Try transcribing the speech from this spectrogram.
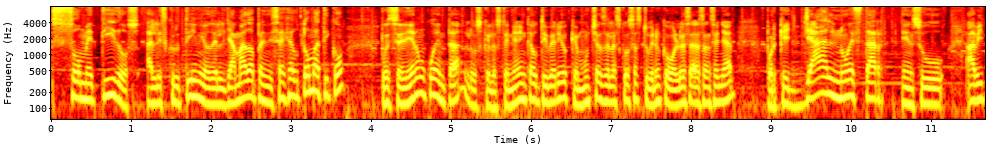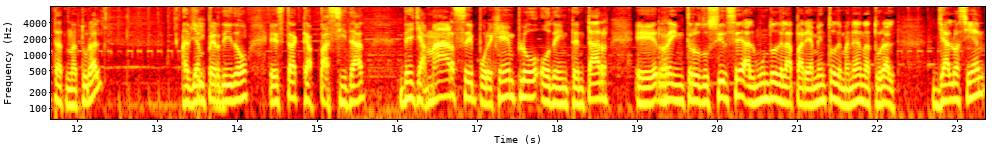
sometidos al escrutinio del llamado aprendizaje automático, pues se dieron cuenta, los que los tenían en cautiverio, que muchas de las cosas tuvieron que volverse a enseñar porque ya al no estar en su hábitat natural, habían Sí, claro. perdido esta capacidad de llamarse, por ejemplo, o de intentar eh, reintroducirse al mundo del apareamiento de manera natural. Ya lo hacían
